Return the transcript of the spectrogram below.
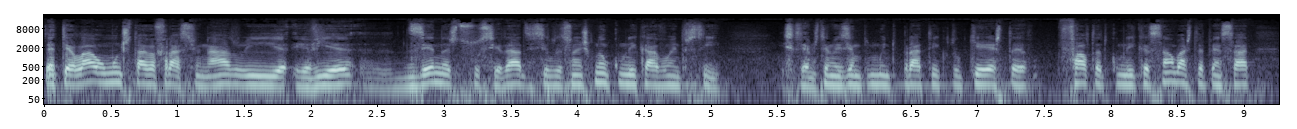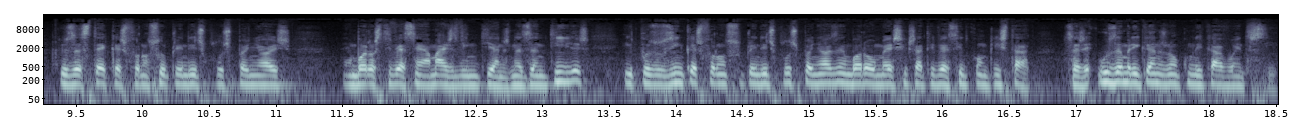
Até lá o mundo estava fracionado e havia eh, dezenas de sociedades e civilizações que não comunicavam entre si. E se quisermos ter um exemplo muito prático do que é esta falta de comunicação, basta pensar que os aztecas foram surpreendidos pelos espanhóis, embora eles estivessem há mais de 20 anos nas Antilhas, e depois os incas foram surpreendidos pelos espanhóis, embora o México já tivesse sido conquistado. Ou seja, os americanos não comunicavam entre si.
